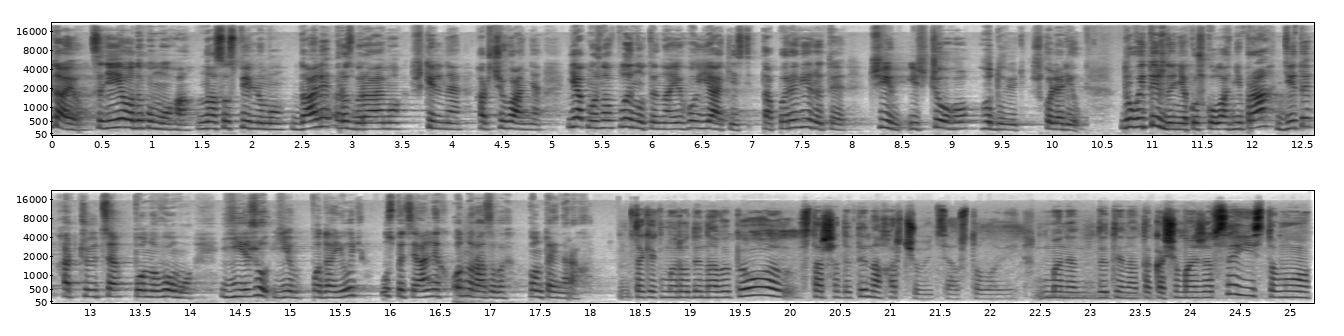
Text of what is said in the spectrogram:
Вітаю! Це дієва допомога. На Суспільному далі розбираємо шкільне харчування. Як можна вплинути на його якість та перевірити, чим і з чого годують школярів. Другий тиждень, як у школах Дніпра, діти харчуються по-новому. Їжу їм подають у спеціальних одноразових контейнерах. Так як ми родина ВПО, старша дитина харчується у столовій. У мене дитина така, що майже все їсть, тому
